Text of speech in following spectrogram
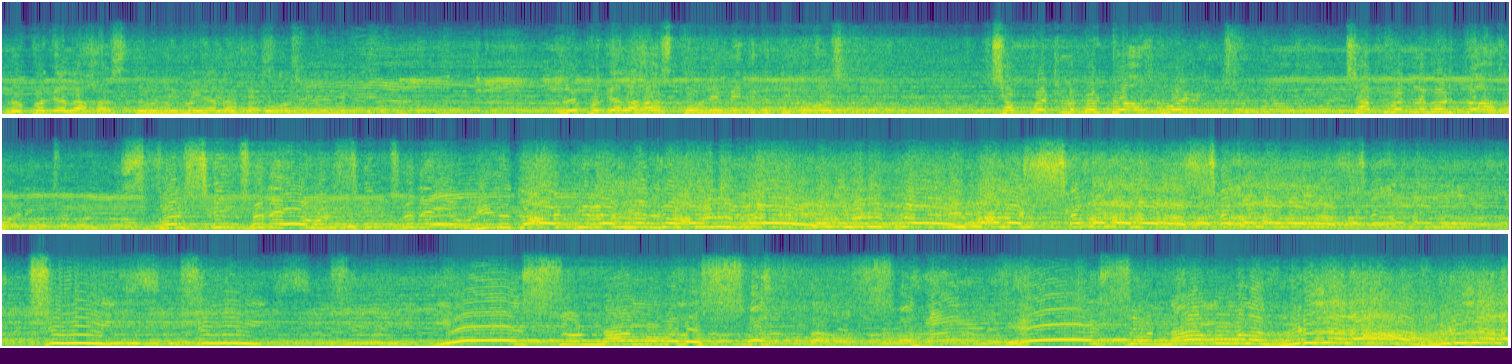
కృపగల హస్తముని మిగల వస్తుంది. కృపగల హస్తముని మీదకు దిగి వస్తుంది. చప్పట్లు కొట్టు ఆహ్వానించు. చప్పట్లు కొడుతూ ఆహ్వానించు. స్పర్శించు దేవుడు నిన్ను దాటి వెళ్ళదు ఏసు నామముల విడుదల విడుదల.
